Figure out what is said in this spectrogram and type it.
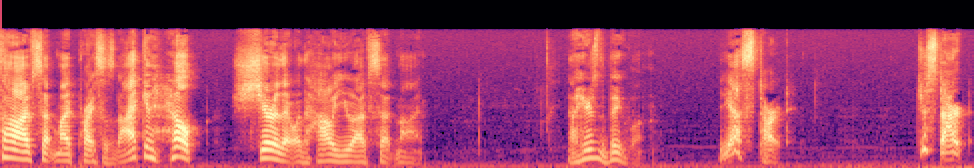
how I've set my prices. And I can help share that with how you I've set mine. Now here's the big one. You gotta start. Just start.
